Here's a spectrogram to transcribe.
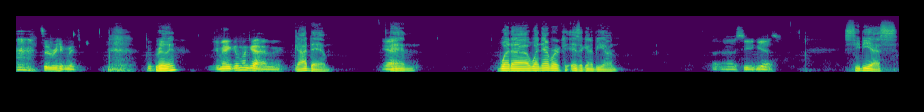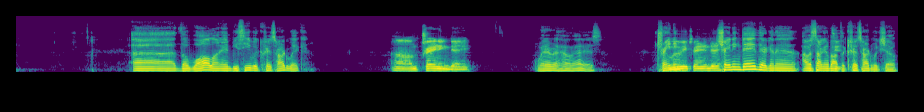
it's a remake. Really? Remake of MacGyver. Goddamn. Yeah. And what uh what network is it gonna be on? uh, CBS. CBS. Uh The Wall on NBC with Chris Hardwick. Um, Training Day. Whatever the hell that is. Training Movie Training Day. Training Day, they're gonna I was talking about the Chris Hardwick show.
